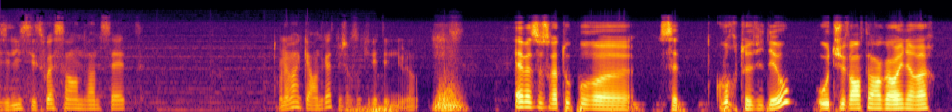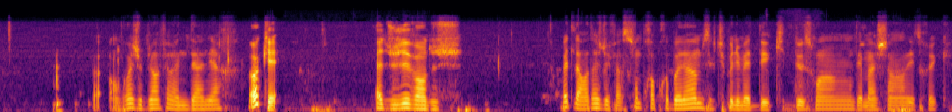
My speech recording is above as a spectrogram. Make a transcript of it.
Les ennemis c'est 60, 27. On avait un 44 mais j'ai l'impression qu'il était nul. Hein. Eh ben, ce sera tout pour euh, cette courte vidéo. Ou tu vas en faire encore une erreur? Bah, en vrai, je veux bien en faire une dernière. Ok. Adjugé vendu. En fait, l'avantage de faire son propre bonhomme, c'est que tu peux lui mettre des kits de soins, des machins, des trucs.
